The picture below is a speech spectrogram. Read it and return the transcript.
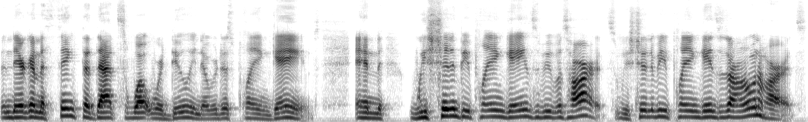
then they're going to think that that's what we're doing that we're just playing games. And we shouldn't be playing games with people's hearts. We shouldn't be playing games with our own hearts.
